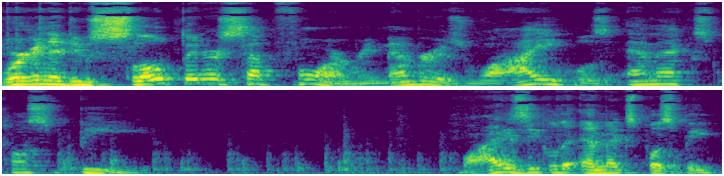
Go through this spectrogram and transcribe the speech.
we're going to do slope-intercept form. Remember, is y equals mx plus b. y is equal to mx plus b.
